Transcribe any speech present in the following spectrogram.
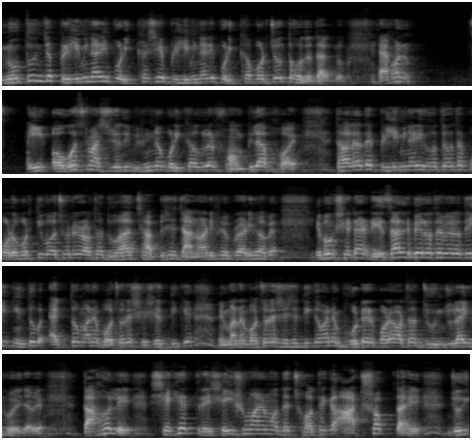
নতুন যে প্রিলিমিনারি পরীক্ষা, সেই প্রিলিমিনারি পরীক্ষা পর্যন্ত হতে থাকল। এখন এই অগস্ট মাসে যদি বিভিন্ন পরীক্ষাগুলোর ফর্ম ফিল আপ হয়, তাহলে তাদের প্রিলিমিনারি হতে হতে পরবর্তী বছরের অর্থাৎ দু হাজার ছাব্বিশে জানুয়ারি, ফেব্রুয়ারি হবে এবং সেটার রেজাল্ট বেরোতে বেরোতেই কিন্তু একদম মানে বছরের শেষের দিকে মানে বছরের শেষের দিকে মানে ভোটের পরে অর্থাৎ জুন, জুলাই হয়ে যাবে। তাহলে সেক্ষেত্রে সেই সময়ের মধ্যে ছ থেকে আট সপ্তাহে যদি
